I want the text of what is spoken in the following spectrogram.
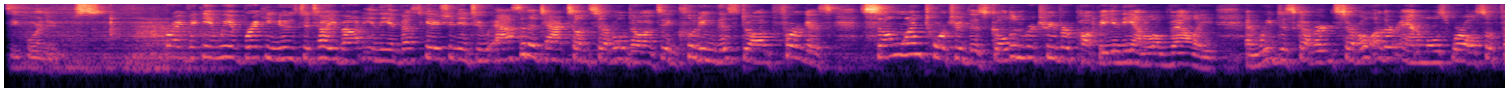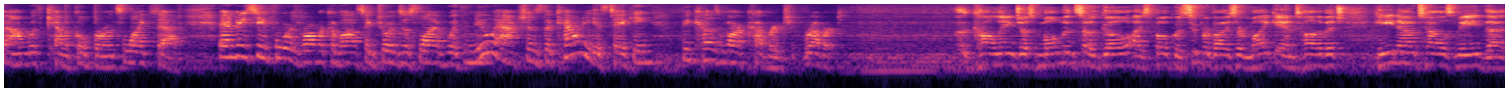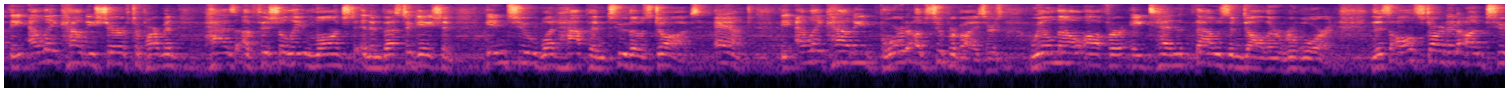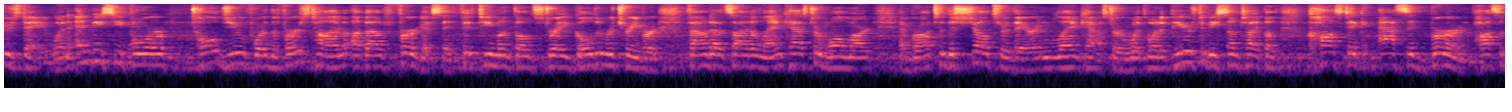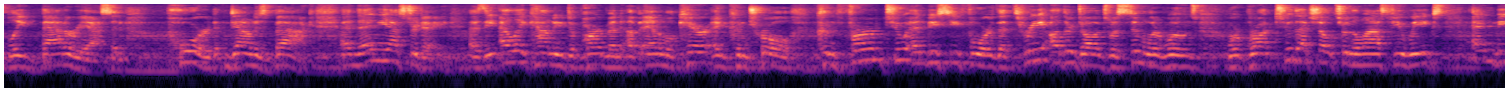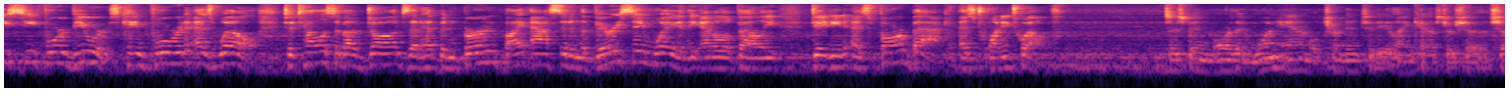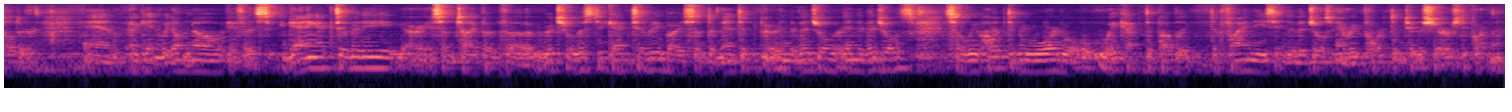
C4 News. All right, Vicki, and we have breaking news to tell you about in the investigation into acid attacks on several dogs, including this dog, Fergus. Someone tortured this golden retriever puppy in the Antelope Valley, and we've discovered several other animals were also found with chemical burns like that. NBC4's Robert Kovacic joins us live with new actions the county is taking because of our coverage. Robert. Uh, Colleen, just moments ago, I spoke with Supervisor Mike Antonovich. He now tells me that the LA County Sheriff's Department has officially launched an investigation into what happened to those dogs. And the LA County Board of Supervisors will now offer a $10,000 reward. This all started on Tuesday when NBC4 told you for the first time about Fergus, a 15 month old stray golden retriever found outside a Lancaster Walmart and brought to the shelter there in Lancaster with what appears to be some type of caustic acid burn, possibly battery acid, poured down his back. And then yesterday, as the LA County Department of Animal Care and Control confirmed to NBC4 that three other dogs with similar wounds were brought to that shelter in the last few weeks, NBC4 viewers came forward as well to tell us about dogs that had been burned by acid in the very same way in the Antelope Valley, dating as far back as 2012. There's been more than one animal turned into the Lancaster sh shelter. And again, we don't know if it's gang activity or some type of uh, ritualistic activity by some demented individual or individuals. So we hope the reward will wake up the public to find these individuals and report them to the Sheriff's Department.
